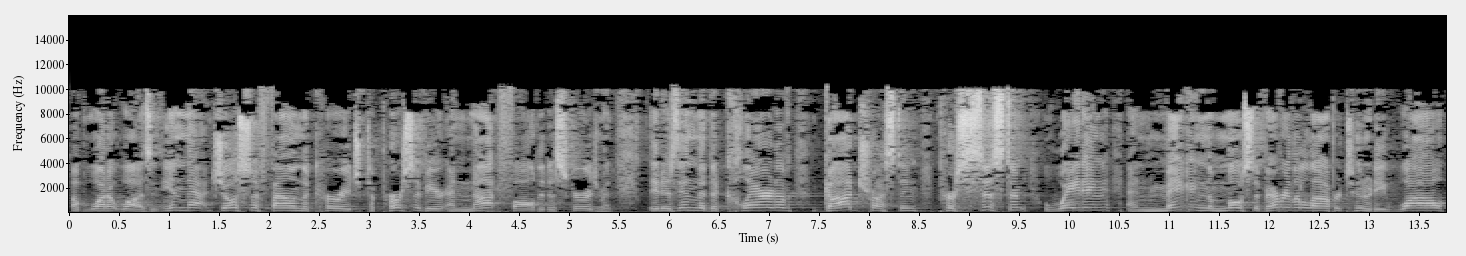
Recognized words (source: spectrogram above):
of what it was. And in that, Joseph found the courage to persevere and not fall to discouragement. It is in the declarative, God trusting, persistent waiting and making the most of every little opportunity while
